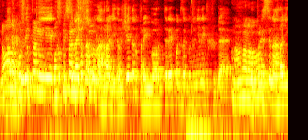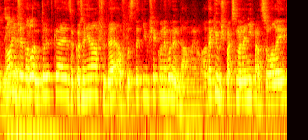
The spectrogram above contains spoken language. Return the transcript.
No ale postupem, jako postupem se času... nahradit. Určitě je ten framework, který je pak zakořeněný všude, no, no, no. úplně se nahradit nejde. No, jim, že tahle utilitka je zakořeněná všude a v podstatě už jako nebudem dáme. Jo. A taky už pak jsme na ní pracovali,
